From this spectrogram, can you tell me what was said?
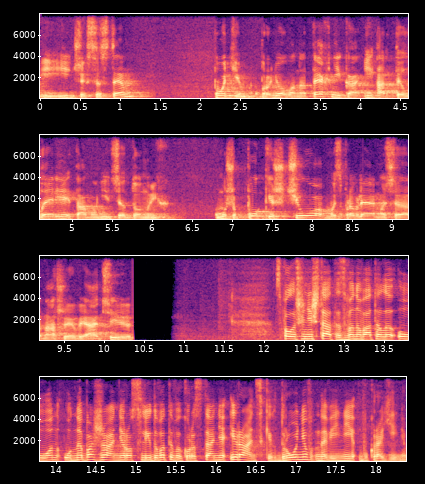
і інших систем. Потім броньована техніка і артилерія та амуніція до них. Тому що поки що ми справляємося нашою авіацією Сполучені Штати звинуватили ООН у небажанні розслідувати використання іранських дронів на війні в Україні.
